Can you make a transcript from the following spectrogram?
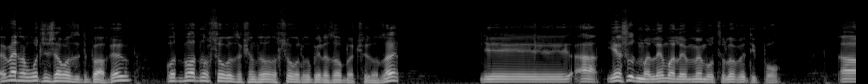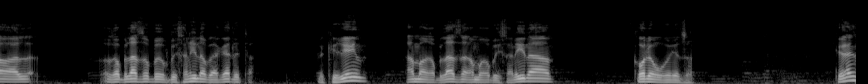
האמת, למרות ששם זה טיפה אחר, עוד מאוד נחשוב על זה כשנחשוב על רבי אלעזר בהקשר הזה. אה, אה, יש עוד מלא מלא ממות שלא הבאתי פה, על רב אלעזר ברבי חנינא באגדתא. מכירים? אמר רב אלעזר, אמר רבי חנינא, כל יום אומרים את זה. כן?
